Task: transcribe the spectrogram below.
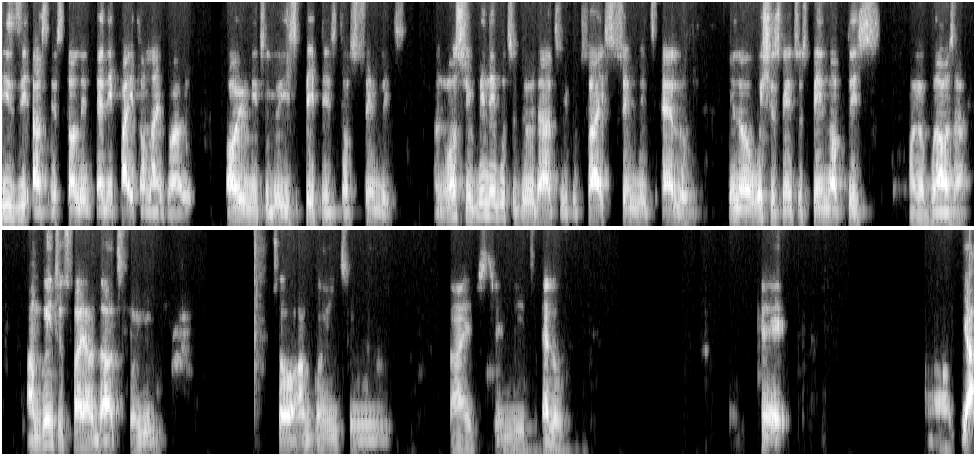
easy as installing any Python library. All you need to do is pip install Streamlit. And once you've been able to do that, you could try Streamlit Hello, you know, which is going to spin up this on your browser. I'm going to try out that for you. So I'm going to type Streamlit Hello. Okay. Uh, yeah,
